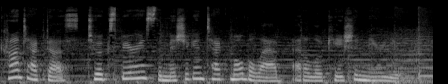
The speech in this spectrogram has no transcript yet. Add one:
Contact us to experience the Michigan Tech Mobile Lab at a location near you.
